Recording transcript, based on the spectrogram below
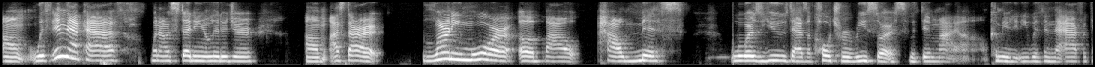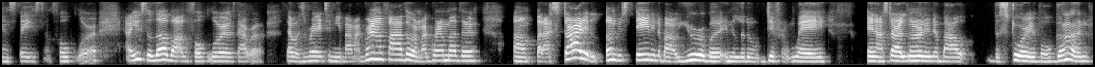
Um, within that path, when I was studying literature, um, I started learning more about how myths was used as a cultural resource within my uh, community, within the African space and folklore. I used to love all the folklores that were that was read to me by my grandfather or my grandmother, um, but I started understanding about Yoruba in a little different way, and I started learning about the story of Ogun,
